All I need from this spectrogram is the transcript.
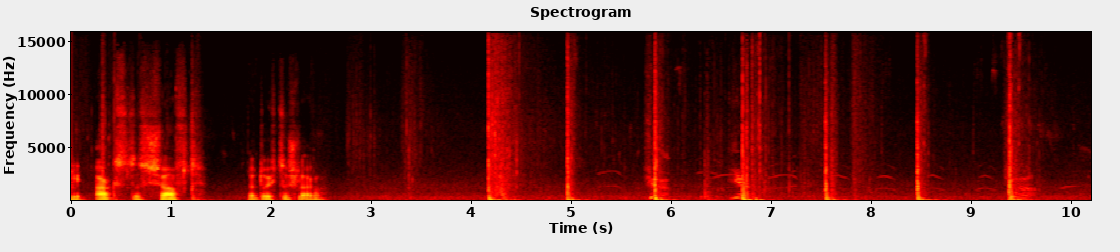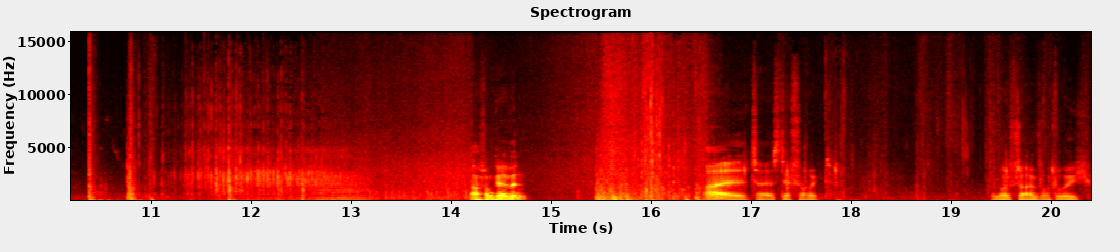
die Axt es schafft, da durchzuschlagen. Achtung, Kelvin. Alter, ist der verrückt. Da läuft er einfach durch.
